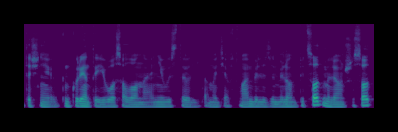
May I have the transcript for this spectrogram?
точнее, конкуренты его салона, они выставили там эти автомобили за миллион пятьсот, миллион шестьсот.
